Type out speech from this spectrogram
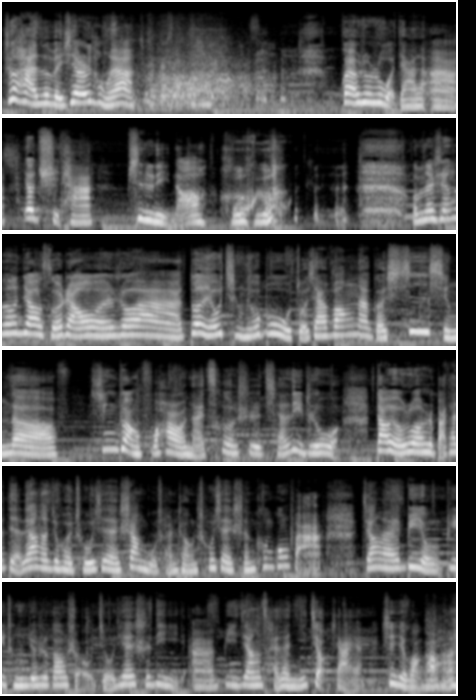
这孩子猥亵儿童呀！怪兽是我家的啊，要娶她聘礼呢，呵呵。我们的神坑教所长欧文说啊，段友请留步，左下方那个心形的。星状符号乃测试潜力之物，道友若是把它点亮呢，就会出现上古传承，出现神坑功法，将来必有必成绝世高手，九天十地啊，必将踩在你脚下呀！谢谢广告哈，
